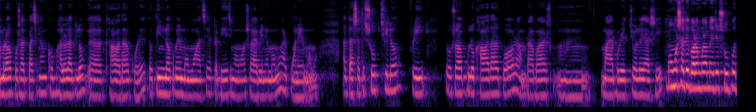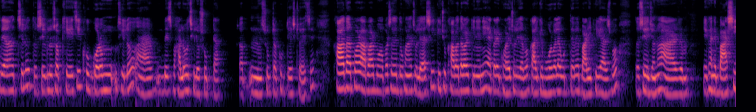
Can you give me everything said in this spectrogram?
আমরাও প্রসাদ পাচ্ছিলাম খুব ভালো লাগল খাওয়া দাওয়া করে। তো তিন রকমের মোমো আছে একটা ভেজ মোমো সয়াবিনের মোমো আর পনির মোমো। আর তার সাথে স্যুপ ছিল ফ্রি তো সবগুলো খাওয়া দাওয়ার পর আমরা আবার মায়াপুরে চলে আসি। মোমোর সাথে গরম গরম যে স্যুপও দেওয়া হচ্ছিল, তো সেগুলো সব খেয়েছি, খুব গরম ছিল আর বেশ ভালোও ছিল স্যুপটা সব স্যুপটা খুব টেস্ট হয়েছে। খাওয়া দাওয়ার পর আবার মহাপ্রসাদের দোকানে চলে আসি। কিছু খাবার দাবার কিনে নিয়ে একবারে ঘরে চলে যাব। কালকে ভোরবেলা উঠতে হবে, বাড়ি ফিরে আসব, তো সেই জন্য। আর এখানে বাসি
